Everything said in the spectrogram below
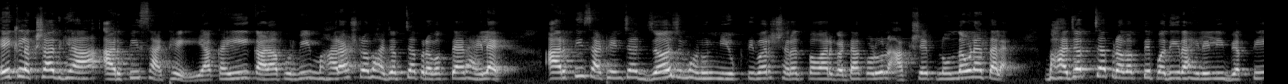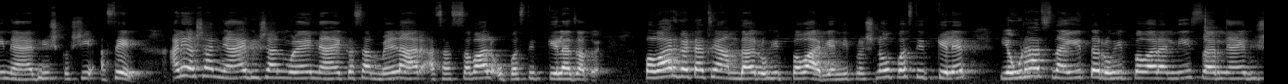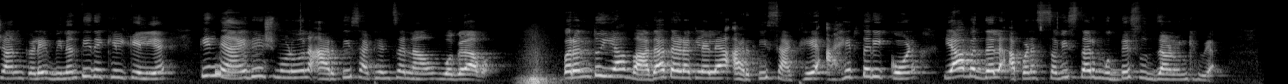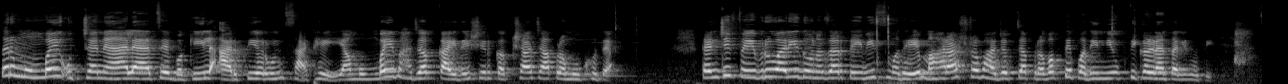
एक लक्षात घ्या आरती साठे या काही काळापूर्वी महाराष्ट्र भाजपच्या प्रवक्त्या राहिल्या आहेत आरती साठेंच्या जज म्हणून नियुक्तीवर शरद पवार गटाकडून आक्षेप नोंदवण्यात आलाय. भाजपच्या प्रवक्तेपदी राहिलेली व्यक्ती न्यायाधीश कशी असेल? आणि अशा न्यायाधीशांमुळे न्याय कसा मिळणार असा सवाल उपस्थित केला जातोय. पवार गटाचे आमदार रोहित पवार यांनी प्रश्न उपस्थित केलेत. एवढाच नाही तर रोहित पवारांनी सरन्यायाधीशांकडे विनंती देखील केली आहे की न्यायाधीश म्हणून आरती साठेंचं नाव वगळावं. परंतु या वादात अडकलेल्या आरती साठे आहेत तरी कोण? याबद्दल आपण सविस्तर मुद्देसूद जाणून घेऊया. तर मुंबई उच्च न्यायालयाचे वकील आरती अरुण साठे या मुंबई भाजप कायदेशीर कक्षाच्या प्रमुख होत्या. त्यांची फेब्रुवारी दोन हजार तेवीसमध्ये महाराष्ट्र भाजपच्या प्रवक्तेपदी नियुक्ती करण्यात आली होती.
